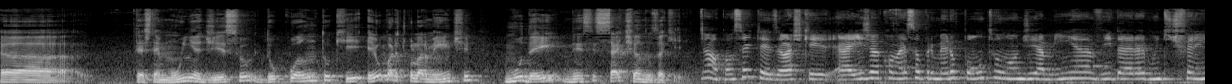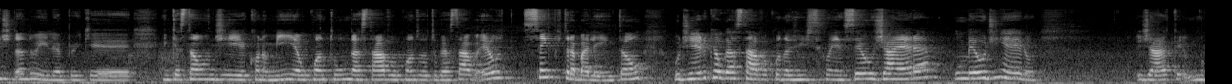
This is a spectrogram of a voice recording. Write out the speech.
uh, testemunha disso, do quanto que eu, particularmente, mudei nesses sete anos aqui. Não, com certeza. Eu acho que aí já começa o primeiro ponto onde a minha vida era muito diferente da do William, porque em questão de economia, o quanto um gastava, o quanto o outro gastava, eu sempre trabalhei. Então, o dinheiro que eu gastava quando a gente se conheceu já era o meu dinheiro já uma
